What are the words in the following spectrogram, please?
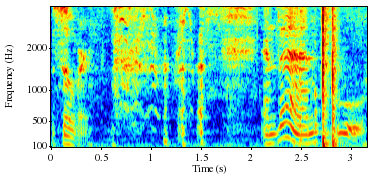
silver, and then ooh,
